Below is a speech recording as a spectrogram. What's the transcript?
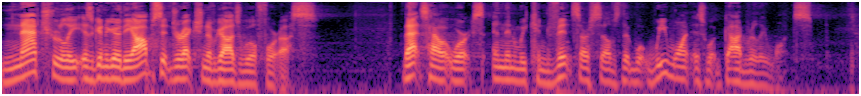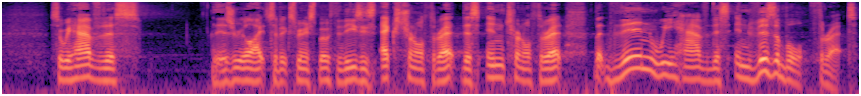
naturally is going to go the opposite direction of God's will for us. That's how it works. And then we convince ourselves that what we want is what God really wants. So we have this. The Israelites have experienced both of these this external threat, this internal threat, but then we have this invisible threat.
